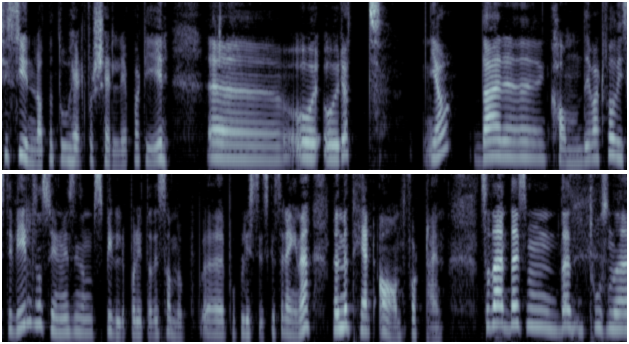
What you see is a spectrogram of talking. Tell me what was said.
tilsynelatende to helt forskjellige partier. og, og, og Rødt, ja. Der eh, kan de i hvert fall, hvis de vil, sannsynligvis liksom spille på litt av de samme eh, populistiske strengene, men med et helt annet fortegn. Så det er, det er, som, det er to sånne,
